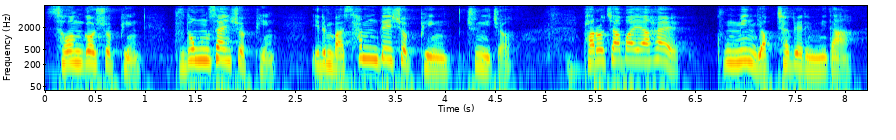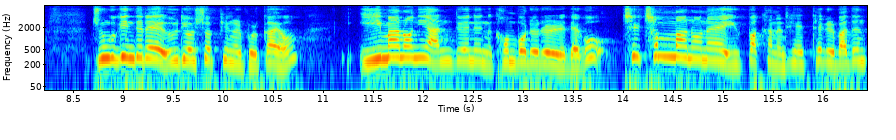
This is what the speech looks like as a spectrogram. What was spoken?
선거 쇼핑, 부동산 쇼핑, 이른바 3대 쇼핑 중이죠. 바로 잡아야 할 국민 역차별입니다. 중국인들의 의료 쇼핑을 볼까요? 2만 원이 안 되는 건보료를 내고 7천만 원에 육박하는 혜택을 받은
